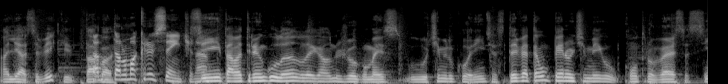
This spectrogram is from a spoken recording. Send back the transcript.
Aliás, você vê que Tá, tava... tá numa crescente, né? Sim, tava triangulando legal no jogo, mas o time do Corinthians teve até um pênalti meio controverso assim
